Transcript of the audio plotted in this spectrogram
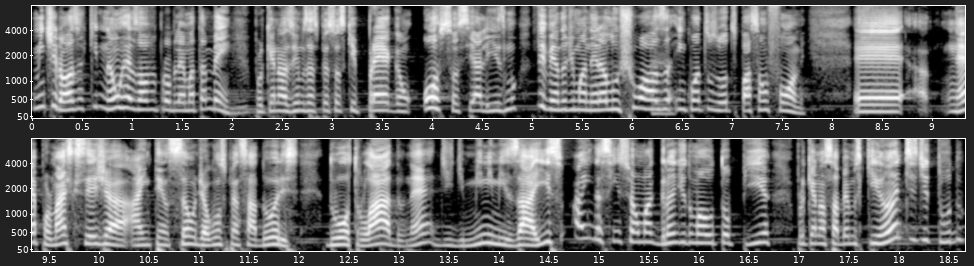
mentirosa que não resolve o problema também, uhum. porque nós vimos as pessoas que pregam o socialismo vivendo de maneira luxuosa enquanto os outros passam fome é, né, por mais que seja a intenção de alguns pensadores do outro lado, né, de, de, minimizar isso, ainda assim isso é uma grande de uma utopia, porque nós sabemos que antes de tudo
